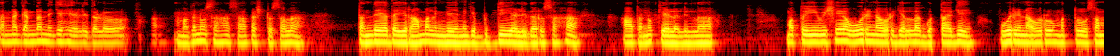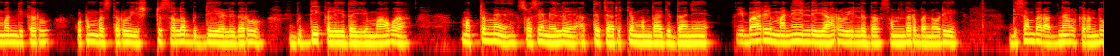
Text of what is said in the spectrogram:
ತನ್ನ ಗಂಡನಿಗೆ ಹೇಳಿದಳು. ಮಗನೂ ಸಹ ಸಾಕಷ್ಟು ಸಲ ತಂದೆಯಾದ ಈ ರಾಮಲಿಂಗಯ್ಯನಿಗೆ ಬುದ್ಧಿ ಹೇಳಿದರೂ ಸಹ ಆತನು ಕೇಳಲಿಲ್ಲ. ಮತ್ತು ಈ ವಿಷಯ ಊರಿನವರಿಗೆಲ್ಲ ಗೊತ್ತಾಗಿ ಊರಿನವರು ಮತ್ತು ಸಂಬಂಧಿಕರು, ಕುಟುಂಬಸ್ಥರು ಎಷ್ಟು ಸಲ ಬುದ್ಧಿ ಹೇಳಿದರೂ ಬುದ್ಧಿ ಕಲಿಯದ ಈ ಮಾವ ಮತ್ತೊಮ್ಮೆ ಸೊಸೆ ಮೇಲೆ ಅತ್ಯಾಚಾರಕ್ಕೆ ಮುಂದಾಗಿದ್ದಾನೆ. ಈ ಬಾರಿ ಮನೆಯಲ್ಲಿ ಯಾರೂ ಇಲ್ಲದ ಸಂದರ್ಭ ನೋಡಿ ಡಿಸೆಂಬರ್ ಹದಿನಾಲ್ಕರಂದು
